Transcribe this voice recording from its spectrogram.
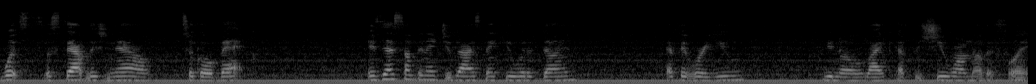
what's established now to go back. Is that something that you guys think you would have done if it were you? You know, like if the shoe were on the other foot?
